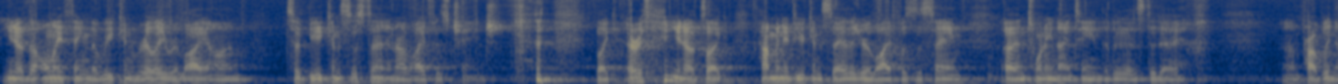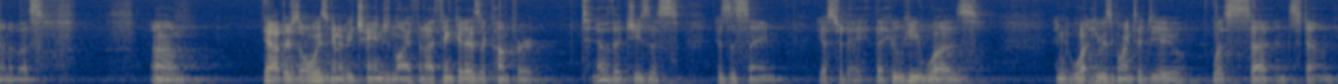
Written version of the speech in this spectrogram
you know, the only thing that we can really rely on to be consistent in our life is change. like everything, you know, it's like how many of you can say that your life was the same uh, in 2019 that it is today? Um, probably none of us. Um, yeah, there's always going to be change in life, and I think it is a comfort to know that Jesus is the same yesterday, that who he was and what he was going to do was set in stone.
